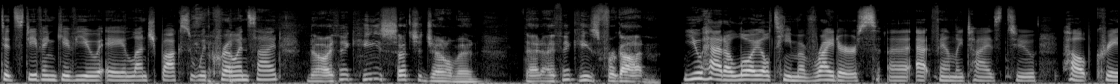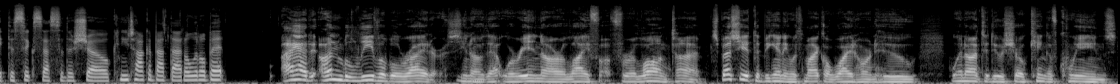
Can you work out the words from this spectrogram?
Did Stephen give you a lunchbox with crow inside? no, I think he's such a gentleman that I think he's forgotten. You had a loyal team of writers uh, at Family Ties to help create the success of the show. Can you talk about that a little bit? I had unbelievable writers, you know, that were in our life for a long time, especially at the beginning with Michael Weithorn, who went on to do a show, King of Queens.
